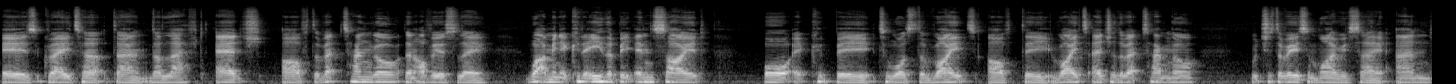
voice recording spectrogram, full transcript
is greater than the left edge of the rectangle then obviously well I mean it could either be inside or it could be towards the right of the right edge of the rectangle which is the reason why we say and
